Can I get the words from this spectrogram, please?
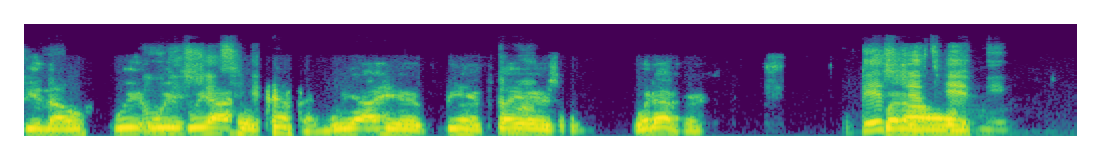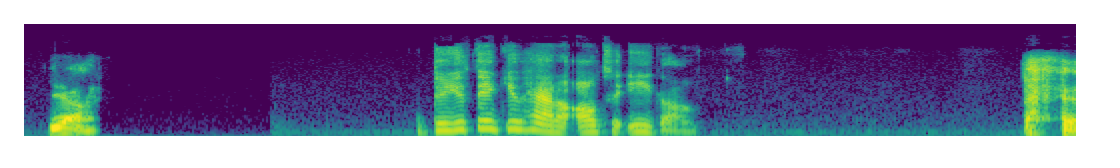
You know, we Ooh, we, we out here pimping. We out here being players and whatever. This But, just um, hit me. Yeah. Do you think you had an alter ego?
